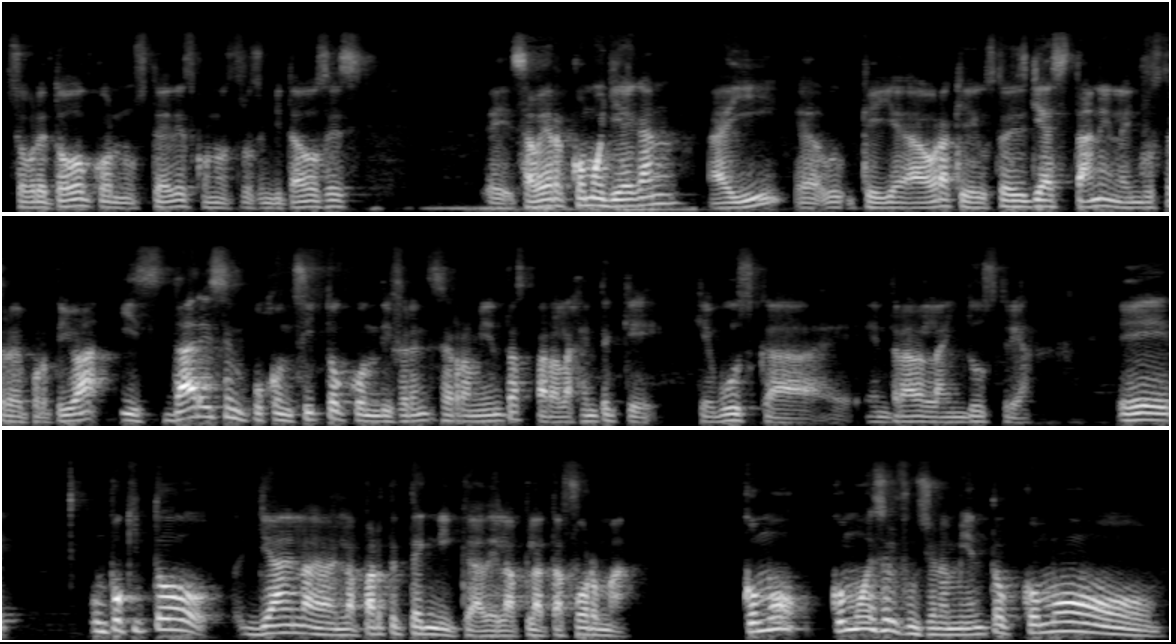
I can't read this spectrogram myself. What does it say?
sobre todo con ustedes, con nuestros invitados, es eh, saber cómo llegan ahí, que ahora que ustedes ya están en la industria deportiva, y dar ese empujoncito con diferentes herramientas para la gente que, que busca entrar a la industria. Eh, un poquito ya en la, parte técnica de la plataforma, ¿cómo, ¿cómo es el funcionamiento? ¿Cómo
